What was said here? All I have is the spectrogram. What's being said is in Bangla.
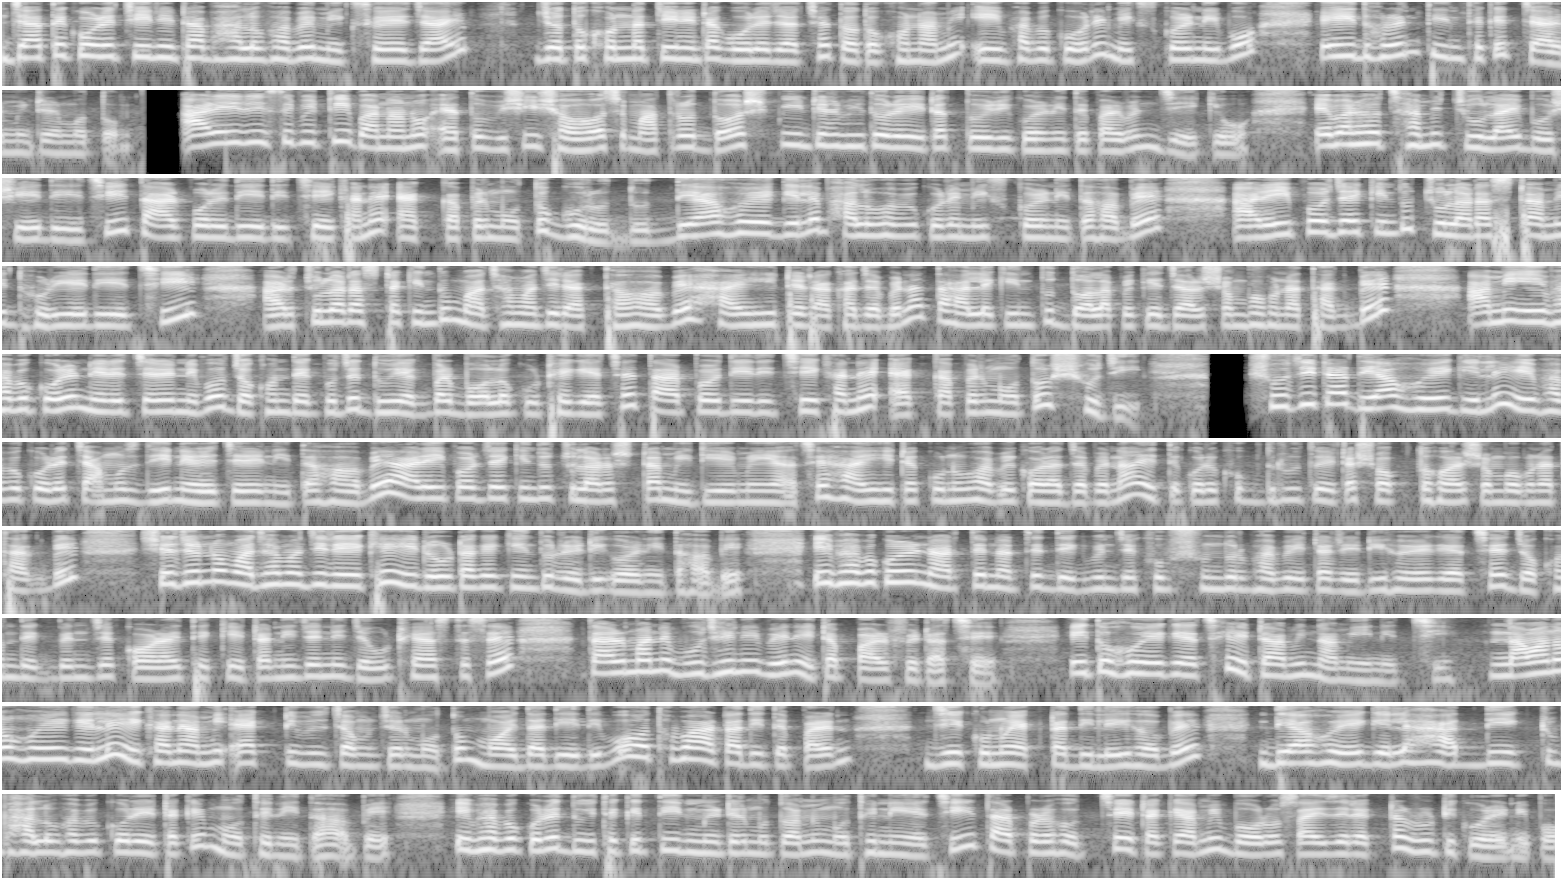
যাতে করে চিনিটা ভালোভাবে মিক্স হয়ে যায়। যতক্ষণ না চিনিটা গলে যাচ্ছে, ততক্ষণ আমি এইভাবে করে মিক্স করে নিব। এই ধরেন তিন থেকে চার মিনিটের মতো। আর এই রেসিপিটি বানানো এত বেশি সহজ, মাত্র 10 মিনিটের ভিতরে এটা তৈরি করে নিতে পারবেন যে কেউ। এবার হচ্ছে আমি চুলায় বসিয়ে দিয়েছি, তারপরে দিয়ে দিচ্ছি এখানে এক কাপের মতো গরুর দুধ। দেওয়া হয়ে গেলে ভালোভাবে করে মিক্স করে নিতে হবে। আর এই পর্যায়ে কিন্তু চুলা রাসটা আমি ধরিয়ে দিয়েছি, আর চুলা রাসটা কিন্তু মাঝামাঝি রাখতে হবে হাই হিটে রাখা যাবে না, তাহলে কিন্তু দলা পেকে যাওয়ার সম্ভাবনা থাকবে। আমি এইভাবে করে নেড়ে চেড়ে নেব, যখন দেখব যে দুই একবার বলক উঠে গেছে, তারপর দিয়ে দিচ্ছি এখানে এক কাপের মতো সুজি। সুজিটা দেওয়া হয়ে গেলে এভাবে করে চামচ দিয়ে নেড়ে চেড়ে নিতে হবে। আর এই পর্যায়ে কিন্তু চুলারসটা মিডিয়ামেই আছে। হাই হিটে কোনোভাবে করা যাবে না। এতে করে খুব দ্রুত এটা শক্ত হওয়ার সম্ভাবনা থাকবে। সেজন্য মাঝামাঝি রেখে এই ডোটাকে কিন্তু রেডি করে নিতে হবে। এইভাবে করে নাড়তে নাড়তে দেখবেন যে খুব সুন্দরভাবে এটা রেডি হয়ে গেছে। যখন দেখবেন যে কড়াই থেকে এটা নিজে নিজে উঠে আসতেছে, তার মানে বুঝে নেবেন এটা পারফেক্ট আছে। এই তো হয়ে গেছে, এটা আমি নামিয়ে নিচ্ছি। নামানো হয়ে গেলে এখানে আমি এক টেবিল চামচের মতো ময়দা দিয়ে দিব অথবা আটা দিতে পারেন। যে কোনো একটা দিলেই হবে। দেওয়া হয়ে গেলে হাত দিয়ে একটু ভালোভাবে করে এটাকে মথে নিতে হবে। এইভাবে করে দুই থেকে তিন মিনিটের মতো আমি মথে নিয়েছি। তারপরে হচ্ছে এটাকে আমি বড় সাইজের একটা রুটি করে নিব।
